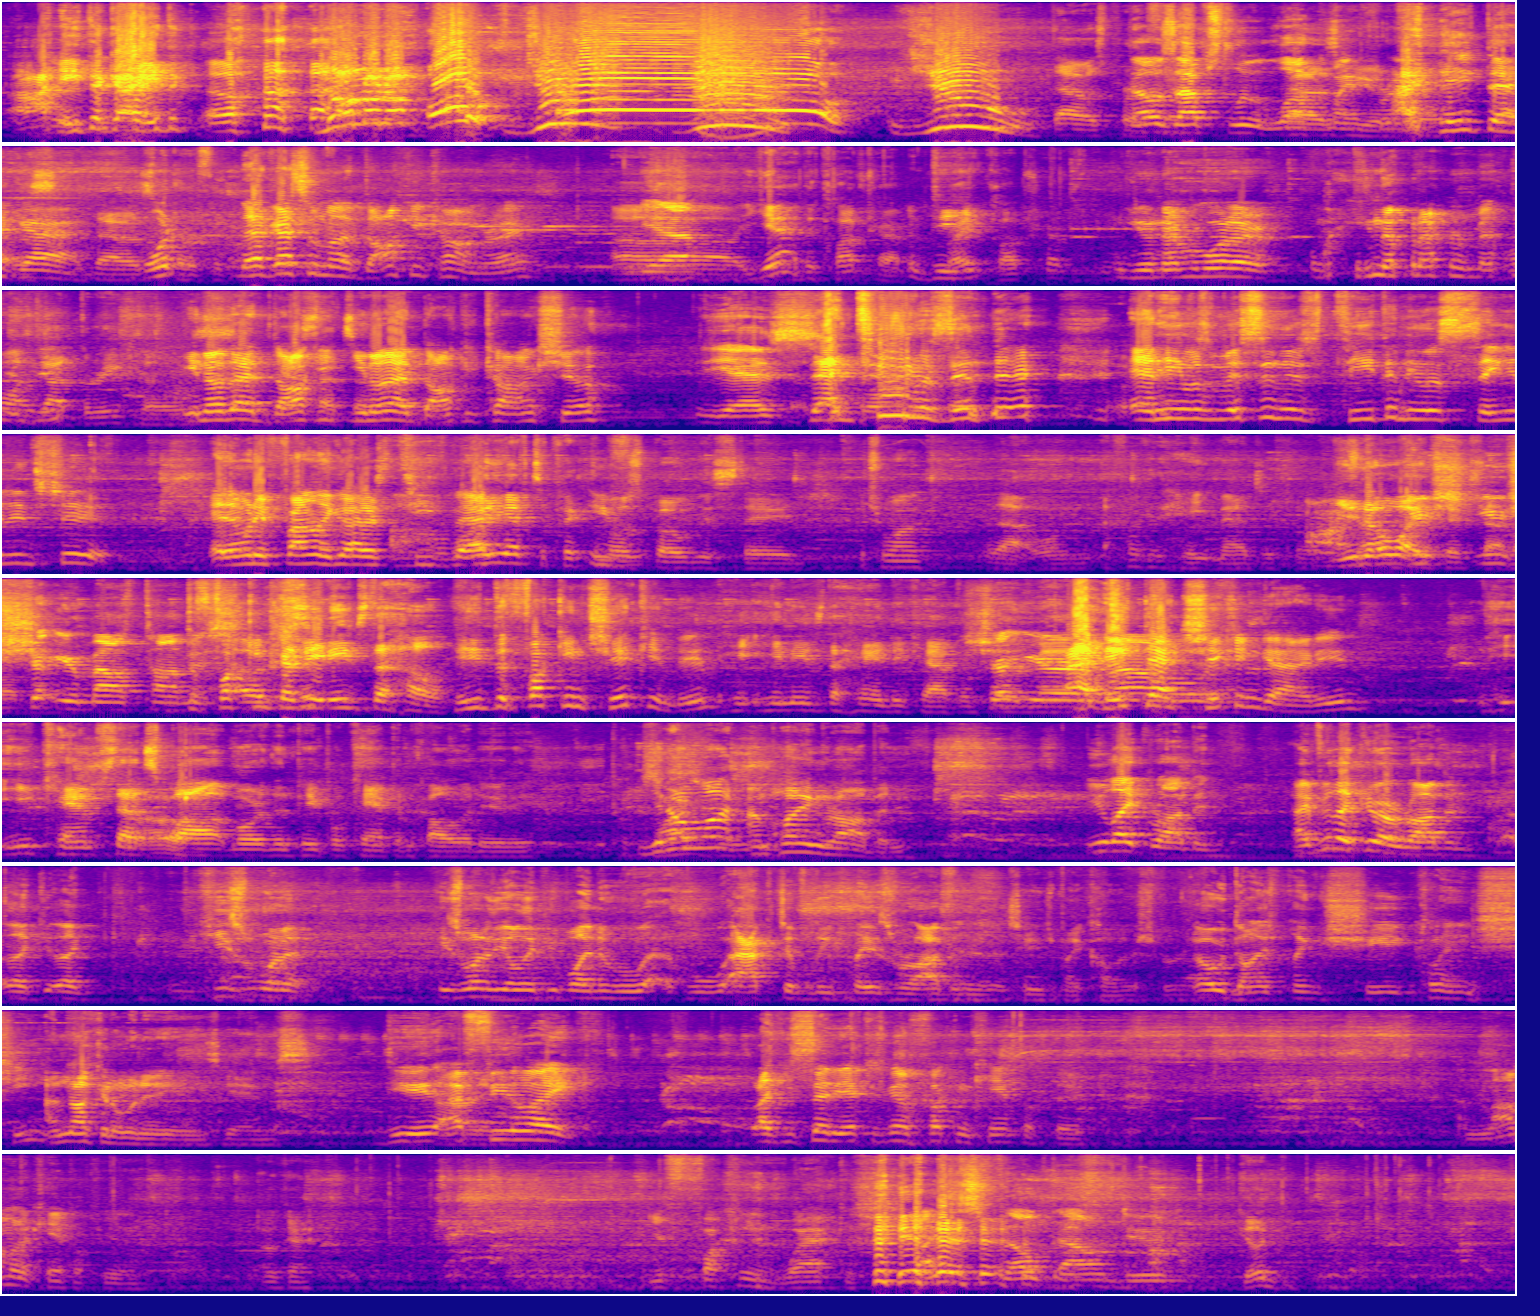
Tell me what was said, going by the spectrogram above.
I hate that guy. I hate the. no, no, no! Oh, you, you, you! That was perfect. That was absolute luck, was my beautiful. I hate that, That guy. was- that was what, perfect. That guy's from uh, Donkey Kong, right? Uh, Yeah. yeah, the claptrap, Do you- right? Claptrap. You remember what? I, you know what I remember? Oh, I got three kills. You know that Donkey? You know that. Donkey Kong show? Yes. That dude was in there, and he was missing his teeth, and he was singing and shit. And then when he finally got his Oh, back, why do you have to pick the most bogus stage? Which one? That one. I fucking hate Magic Hand. Oh, you know why you sh- you shut your mouth, Thomas. fucking oh, Because he needs the help. He needs the fucking chicken, dude. He, he needs the handicap. Shut of your- I hate that chicken guy, dude. He, he camps that spot more than people camp in Call of Duty. Oh. You know what? I'm playing Robin. You like Robin. I feel like you're a Robin. Like like he's one of he's one of the only people I know who who actively plays I'm Robin. gonna change my colors for oh, Robin. Oh, Donnie's playing Sheik. Playing sheep, I'm not gonna win any of these games. dude. I feel like, like you said, Yakker's gonna fucking camp up there. I'm, I'm gonna camp up here. Okay. You're fucking whack as shit. I just fell down, dude. Good.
